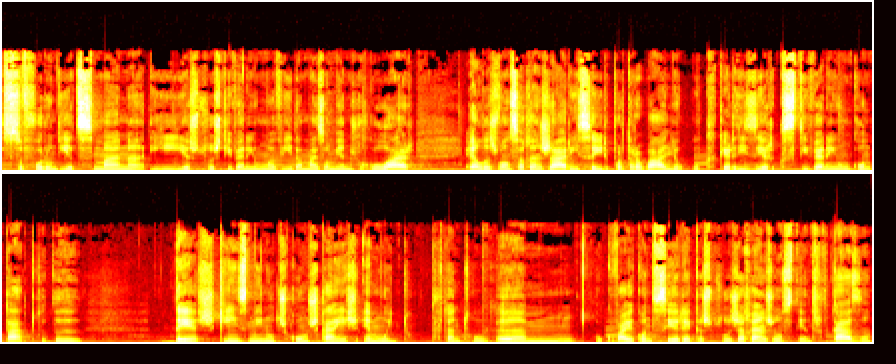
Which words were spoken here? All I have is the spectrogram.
se for um dia de semana e as pessoas tiverem uma vida mais ou menos regular, elas vão se arranjar e sair para o trabalho, o que quer dizer que se tiverem um contacto de 10, 15 minutos com os cães é muito. Portanto, um, o que vai acontecer é que as pessoas arranjam-se dentro de casa,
